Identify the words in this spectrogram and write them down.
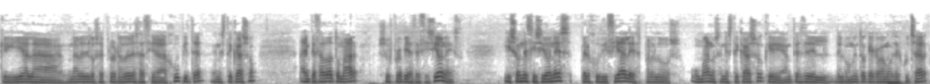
que guía la nave de los exploradores hacia Júpiter, en este caso, ha empezado a tomar sus propias decisiones. Y son decisiones perjudiciales para los humanos, en este caso, que antes del momento que acabamos de escuchar,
